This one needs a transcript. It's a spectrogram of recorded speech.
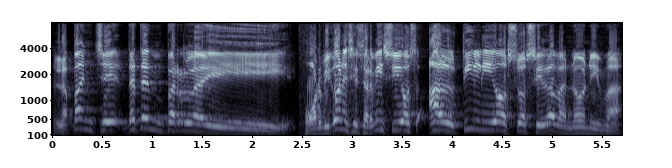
La Panche de Temperley. Hormigones y servicios Altilio Sociedad Anónima.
